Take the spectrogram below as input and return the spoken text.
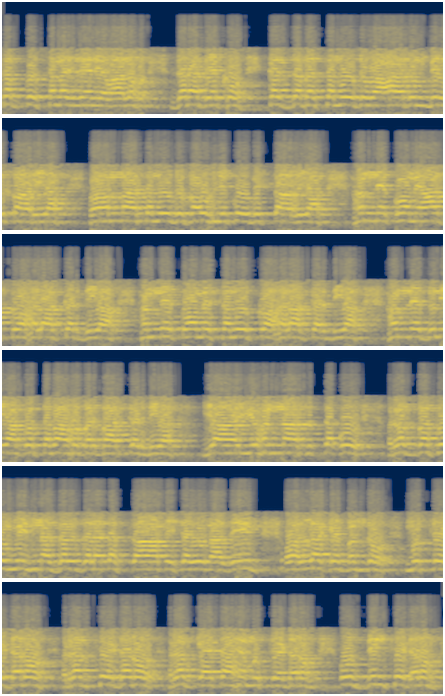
سب کچھ سمجھ لینے والوں۔ ذرا دیکھو کذب سمود وعاد بالقاریہ واما سمود فاہلکو بالطاغیہ ہم نے قوم عاد کو ہلاک کر دیا، ہم نے قوم سمود کو ہلاک کر دیا، ہم نے دنیا کو تباہ و برباد کر دیا۔ یا ایوہ الناس اتقو ربکم من زلزلت الساعت شیء عظیم۔ او اللہ کے بندو، مجھ سے ڈرو، رب سے ڈرو، رب کہتا ہے مجھ سے ڈرو۔ اس دن سے ڈرو۔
